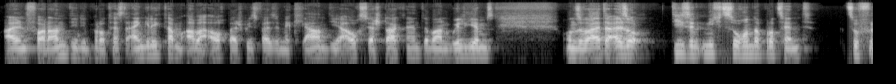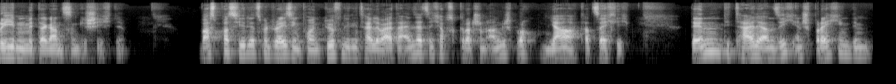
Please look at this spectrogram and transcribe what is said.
allen voran, die den Protest eingelegt haben, aber auch beispielsweise McLaren, die ja auch sehr stark dahinter waren, Williams und so weiter. Also die sind nicht zu 100 Prozent zufrieden mit der ganzen Geschichte. Was passiert jetzt mit Racing Point? Dürfen die die Teile weiter einsetzen? Ich habe es gerade schon angesprochen. Ja, tatsächlich denn die Teile an sich entsprechen dem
